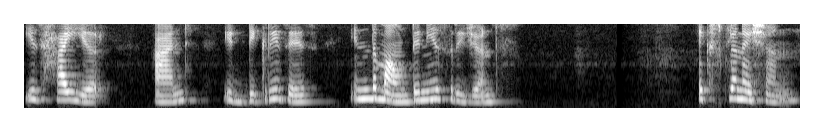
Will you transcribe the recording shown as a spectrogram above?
is higher and it decreases in the mountainous regions. Explanation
